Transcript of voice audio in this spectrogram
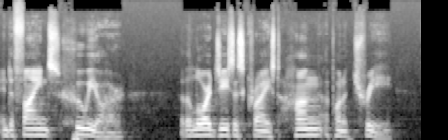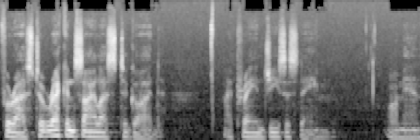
and defines who we are that the Lord Jesus Christ hung upon a tree for us to reconcile us to God. I pray in Jesus' name. Amen.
